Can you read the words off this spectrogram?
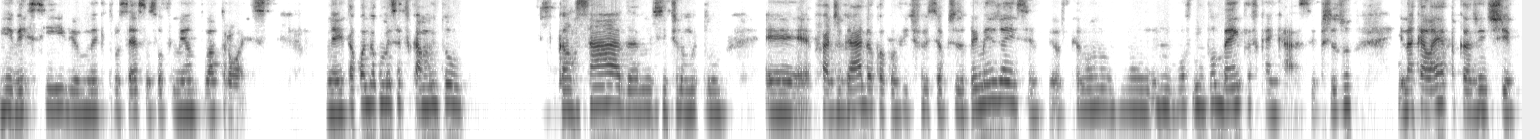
irreversível, né, que trouxesse um sofrimento atroz. Né? Então, quando eu comecei a ficar muito cansada, me sentindo muito é, fadigada com a Covid, falei assim, eu preciso para emergência, eu, eu não, não, não, não tô bem para ficar em casa, eu preciso, e naquela época a gente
